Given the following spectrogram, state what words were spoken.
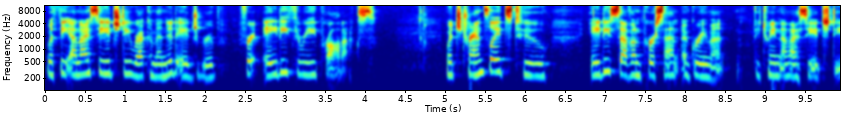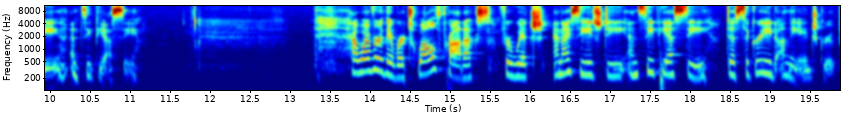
with the NICHD recommended age group for 83 products, which translates to 87% agreement between NICHD and CPSC. However, there were 12 products for which NICHD and CPSC disagreed on the age group.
